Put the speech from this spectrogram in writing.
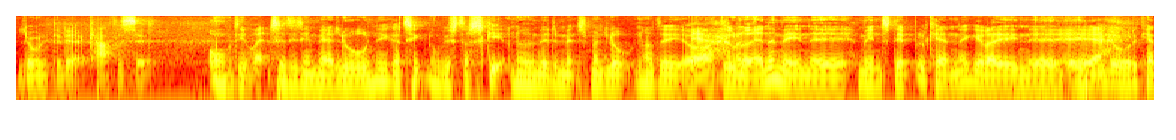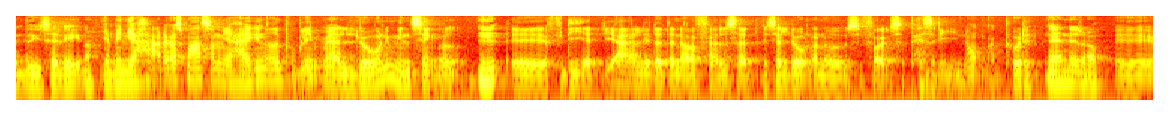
lånte det der kaffesæt. Åh, oh, det er jo altid det der med at låne, ikke? Og tænk nu, hvis der sker noget med det, mens man låner det. Og ja, det er jo noget andet med en, øh, med en stempelkande, ikke? Eller en, øh, ja. en lille ottekantet italiener. Jamen, jeg har det også meget sådan, jeg har ikke noget problem med at låne mine ting ud. Mm. Øh, fordi at jeg er lidt af den opfattelse, at hvis jeg låner noget til folk, så passer de enormt godt på det. Ja, netop. Øh,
